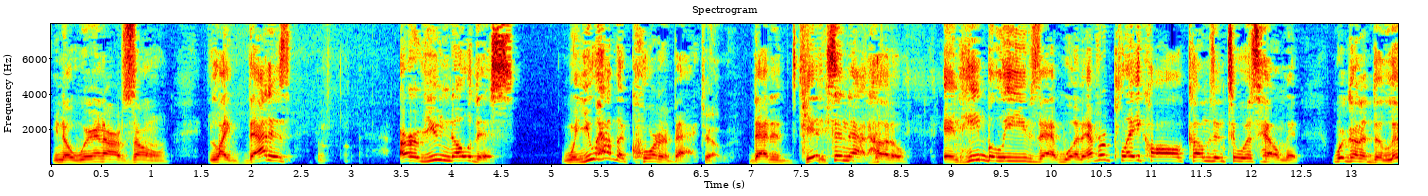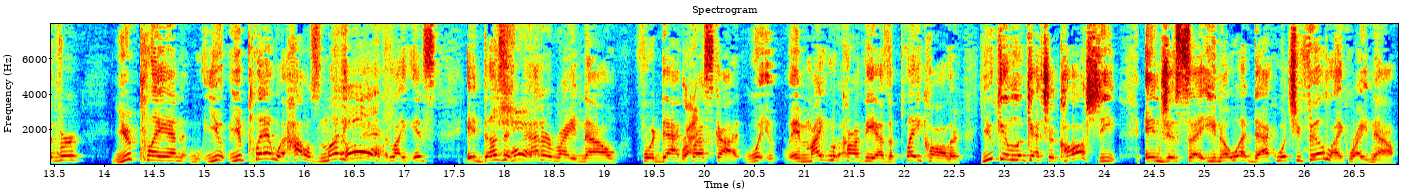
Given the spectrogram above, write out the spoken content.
"You know, we're in our zone," like that is, Irv, you know this. When you have a quarterback that gets in that huddle and he believes that whatever play call comes into his helmet, we're going to deliver you're playing you, you're playing with house money, Hard. man. Like it's it doesn't Hard. matter right now for Dak right. Prescott. And Mike McCarthy as a play caller, you can look at your call sheet and just say, you know what, Dak, what you feel like right now.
